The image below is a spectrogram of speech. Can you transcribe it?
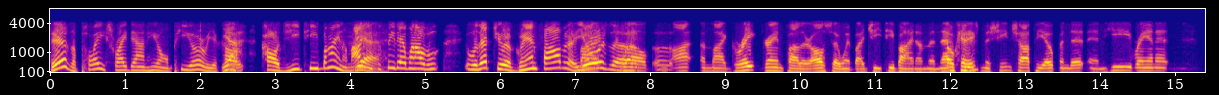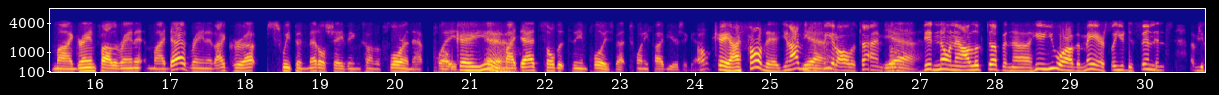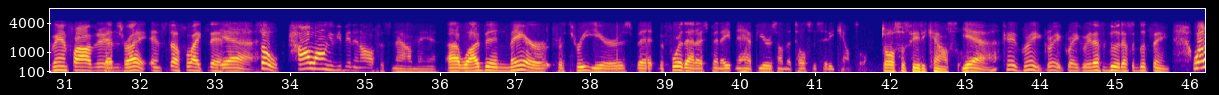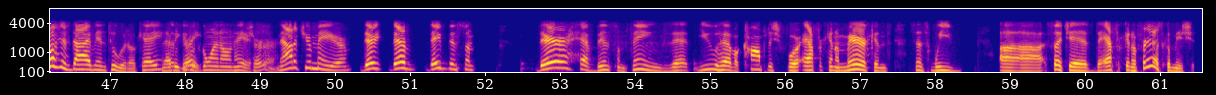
there's a place right down here on Peoria called Yeah. called GT Bynum. I Yeah. used to see that when I was. Was that your grandfather or My- yours? Uh, well, uh, my, uh, my great grandfather also went by GT Bynum, and that's Okay. his machine shop. He opened it, and he ran it. My grandfather ran it, and my dad ran it. I grew up sweeping metal shavings on the floor in that place. okay, yeah. then my dad sold it to the employees about 25 years ago. okay, I saw that. You know, I used Yeah. to see it all the time. So yeah, Didn't know. Now I looked up, and uh, here you are, the mayor. So you're descendants of your grandfather and, that's right. and stuff like that. Yeah. So how long have you been in office now, man? Uh, well, I've been mayor for three years, but before that, I spent eight and a half years on the Tulsa City Council. Tulsa City Council. Yeah. Okay, great, great, great, great. That's good. That's a good thing. Well, let's just dive into it, okay? That'd let's be see great. What's going on here? Sure. Now that you're mayor, there, there, they've been some. There have been some things that you have accomplished for African Americans since we, uh, such as the African Affairs Commission.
